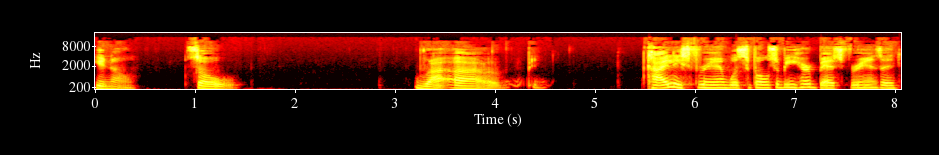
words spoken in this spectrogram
you know? So uh, Kylie's friend was supposed to be her best friends, and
